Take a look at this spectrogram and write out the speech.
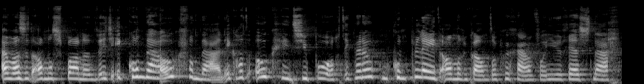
en was het allemaal spannend. Weet je, ik kom daar ook vandaan. Ik had ook geen support. Ik ben ook een compleet andere kant op gegaan van jurist naar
